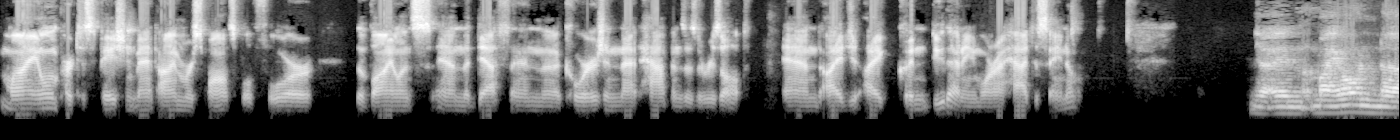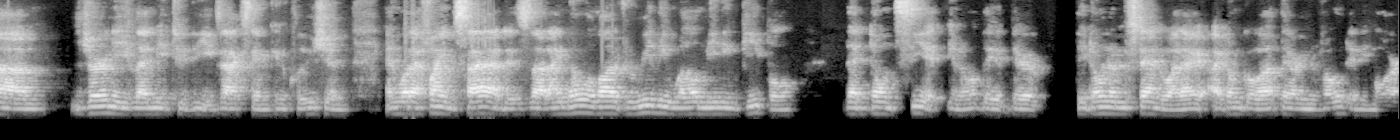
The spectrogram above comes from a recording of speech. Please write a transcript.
my own participation meant I'm responsible for the violence and the death and the coercion that happens as a result. And I, I couldn't do that anymore. I had to say no. Yeah, and my own um, journey led me to the exact same conclusion. And what I find sad is that I know a lot of really well-meaning people that don't see it. You know, they they're they don't understand why I, I don't go out there and vote anymore.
